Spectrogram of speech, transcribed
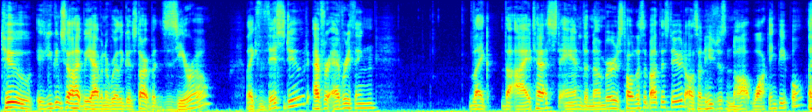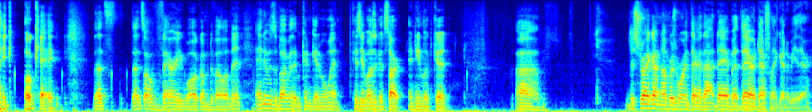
two you can still have, be having a really good start. But zero, like this dude, after everything, like the eye test and the numbers told us about this dude, all of a sudden he's just not walking people. Like, okay, that's that's a very welcome development, and it was a bummer that we couldn't get him a win because he was a good start and he looked good. Um, the strikeout numbers weren't there that day, but they are definitely going to be there.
